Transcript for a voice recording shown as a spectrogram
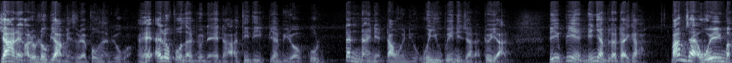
ရတယ်ငါတို့လုပ်ပြမယ်ဆိုတဲ့ပုံစံမျိုးပေါ့အဲအဲ့လိုပုံစံမျိုးနဲ့ဒါအသီးသီးပြန်ပြီးတော့ကိုတက်နိုင်တဲ့တာဝန်တွေကိုဝင်ယူပေးနေကြတာတွေ့ရတယ်ဒီပြီးရင်မြင်းညံဘလက်တိုက်ကဘာမှမဆိုင်အဝေးမှာ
